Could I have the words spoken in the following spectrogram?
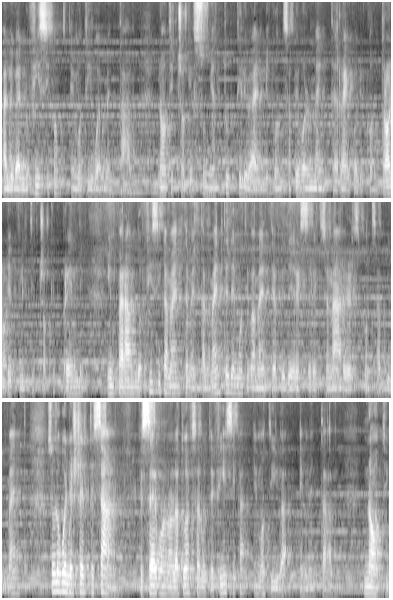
a livello fisico, emotivo e mentale. Noti ciò che assumi a tutti i livelli, consapevolmente regoli, controlli e filtri ciò che prendi, imparando fisicamente, mentalmente ed emotivamente a vedere e selezionare responsabilmente solo quelle scelte sane che servono alla tua salute fisica, emotiva e mentale. Noti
